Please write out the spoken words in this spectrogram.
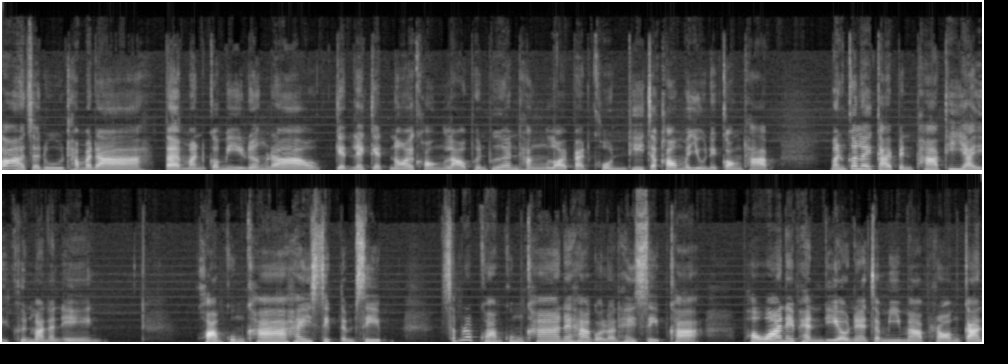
ก็อาจจะดูธรรมดา แต่มันก็มีเรื่องราว เกตเล็กเกตน้อยของเหล่าเพื่อนๆ ทั้ง 108 คนที่จะเข้ามาอยู่ในกองทัพ มันก็เลยกลายเป็นภาพที่ใหญ่ขึ้นมานั่นเอง ความคุ้มค่าให้ 10 เต็ม 10สำหรับความคุ้มค่านะคะกดลัดให้ 10 ค่ะ เพราะว่าในแผ่นเดียวเนี่ยจะมีมาพร้อมกัน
